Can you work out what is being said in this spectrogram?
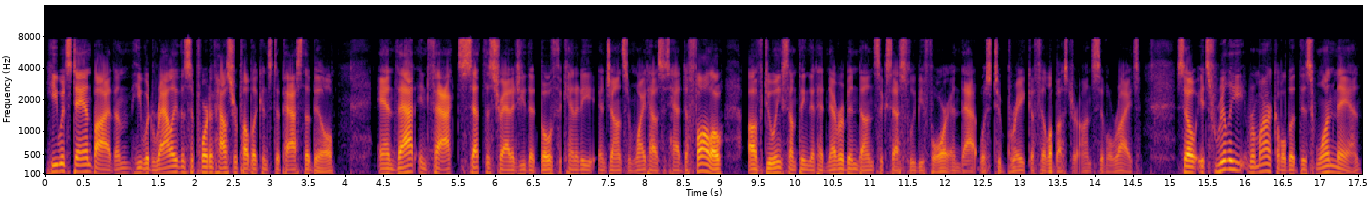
he would stand by them. He would rally the support of House Republicans to pass the bill and that, in fact, set the strategy that both the Kennedy and Johnson White Houses had to follow of doing something that had never been done successfully before, and that was to break a filibuster on civil rights. So it's really remarkable that this one man,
